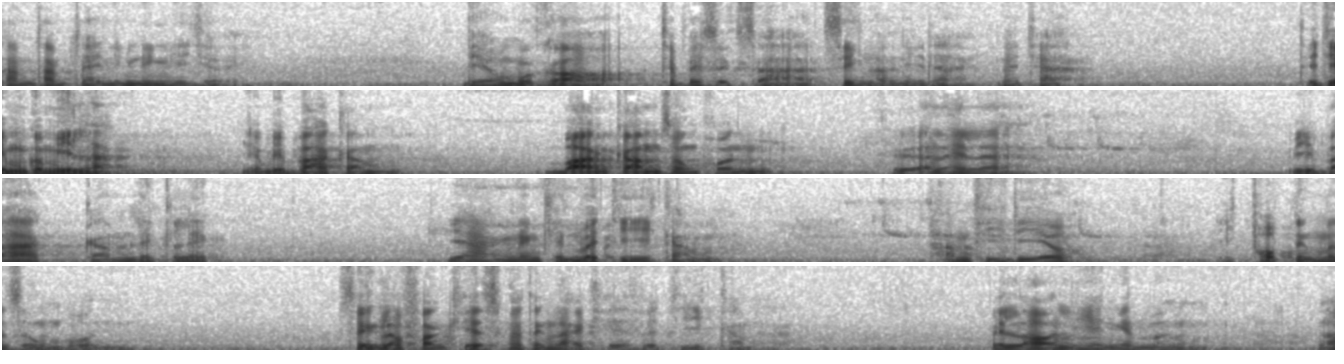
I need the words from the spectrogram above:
ธรรมทำใจนิ่งๆเฉยๆเดี๋ยวมันก็จะไปศึกษาสิ่งเหล่านี้ได้นะจ๊ะที่จริงมันก็มีหลักอย่างวิบากกรรมบางกรรมส่งผลคืออะไรล่ะ วิบากกรรมเล็กๆ อย่างหนึ่งเช่นวจีกรรมทำทีเดียว อีกพบหนึ่งมาส่งผล ซึ่งเราฟังเคสมาทั้งหลายเคสวจีกรรม ไปล้อเลียนกันมั่งเรา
